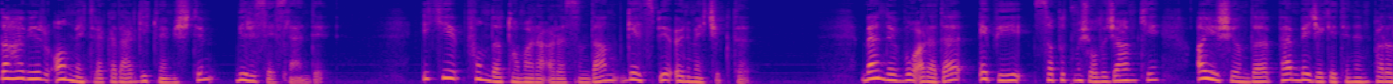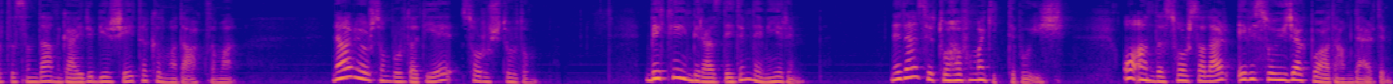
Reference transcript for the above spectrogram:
Daha bir on metre kadar gitmemiştim, biri seslendi. İki funda tomara arasından Gatsby önüme çıktı. Ben de bu arada epey sapıtmış olacağım ki ay ışığında pembe ceketinin parıltısından gayri bir şey takılmadı aklıma. Ne arıyorsun burada diye soruşturdum. Bekleyin biraz dedim demeyelim. Nedense tuhafıma gitti bu iş. O anda sorsalar evi soyacak bu adam derdim.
